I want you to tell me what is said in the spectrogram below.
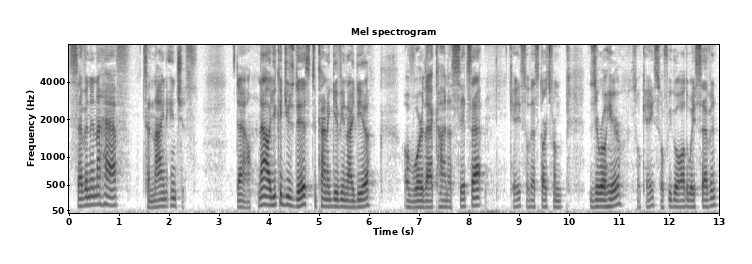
seven and a half to nine inches down. Now you could use this to kind of give you an idea of where that kind of sits at. Okay, so that starts from zero here. So, okay, so if we go all the way seven,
